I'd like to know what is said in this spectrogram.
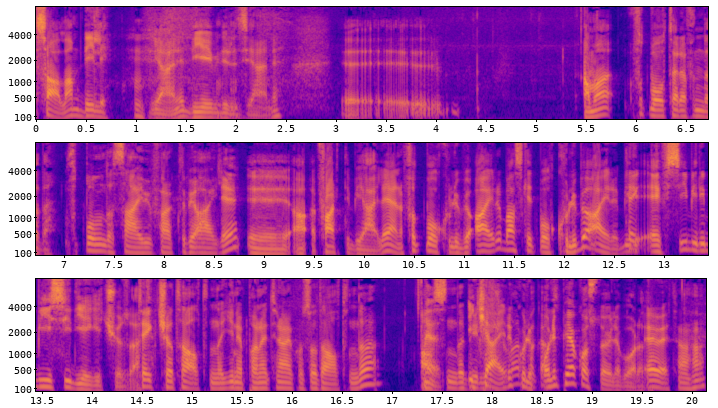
sağlam deli yani diyebiliriz yani. E, ama futbol tarafında da. Futbolun da sahibi farklı bir aile. E, farklı bir aile. Yani futbol kulübü ayrı, basketbol kulübü ayrı. Biri tek, FC, biri BC diye geçiyor zaten. Tek çatı altında yine Panathinaikos adı altında aslında evet, iki ayrı kulüp. Fakat... Olympiakos da öyle bu arada. Evet. Aha.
